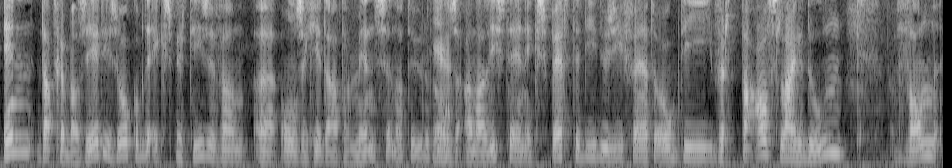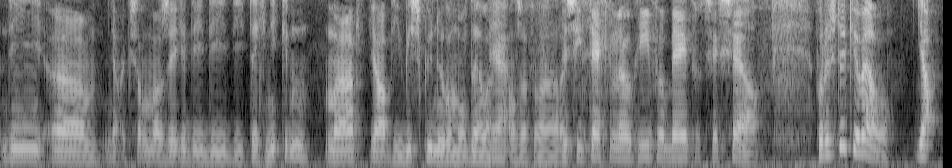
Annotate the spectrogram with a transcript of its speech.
En dat gebaseerd is ook op de expertise van uh, onze gedata mensen natuurlijk, onze analisten en experten die dus in feite ook die vertaalslag doen van die, uh, ja, ik zal maar zeggen, die, die, die technieken naar ja, die wiskundige modellen, als het ware. Dus die technologie verbetert zichzelf? Voor een stukje wel, ja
